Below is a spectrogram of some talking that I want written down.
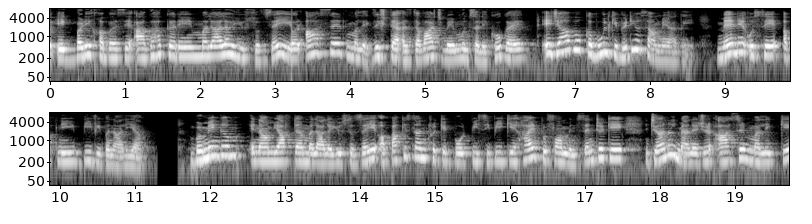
एक बड़ी खबर से आगाह करें, मलाला यूसुफजई और आसिर मलिक रिश्ता अजदवाज में मुंसलिक हो गए। एजाब व कबूल की वीडियो सामने आ गई। मैंने उसे अपनी बीवी बना लिया। बर्मिंगम, इनाम याफ्ता, मलाला यूसुफजई और पाकिस्तान क्रिकेट बोर्ड पीसीबी के हाई परफॉर्मेंस सेंटर के जनरल मैनेजर आसिर मलिक के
